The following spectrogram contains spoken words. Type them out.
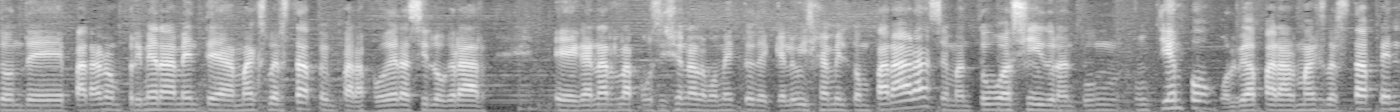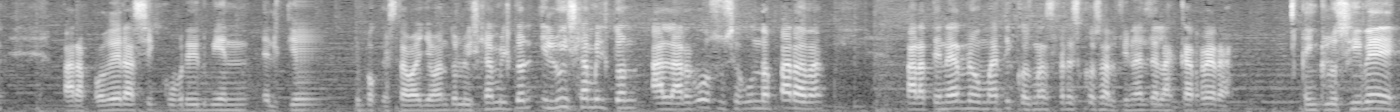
donde pararon primeramente a Max Verstappen para poder así lograr eh, ganar la posición al momento de que Lewis Hamilton parara, se mantuvo así durante un, tiempo, volvió a parar Max Verstappen para poder así cubrir bien el tiempo que estaba llevando Lewis Hamilton y Lewis Hamilton alargó su segunda parada para tener neumáticos más frescos al final de la carrera. Inclusive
